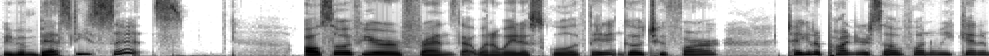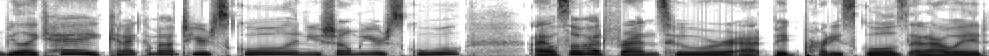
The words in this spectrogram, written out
we've been besties since. Also, if you're friends that went away to school, if they didn't go too far, take it upon yourself one weekend and be like, hey, can I come out to your school and you show me your school? I also had friends who were at big party schools, and I would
